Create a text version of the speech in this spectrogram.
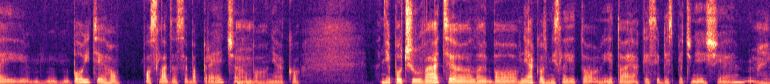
aj bojíte ho poslať za seba preč mm-hmm. alebo ho nejako nepočúvať, lebo v nejakom zmysle je to, je to aj akési bezpečnejšie. Hej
